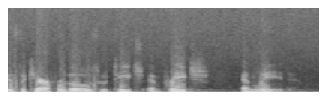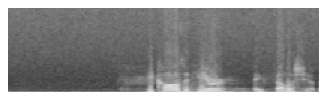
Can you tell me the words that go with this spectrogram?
is to care for those who teach and preach and lead. He calls it here a fellowship.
